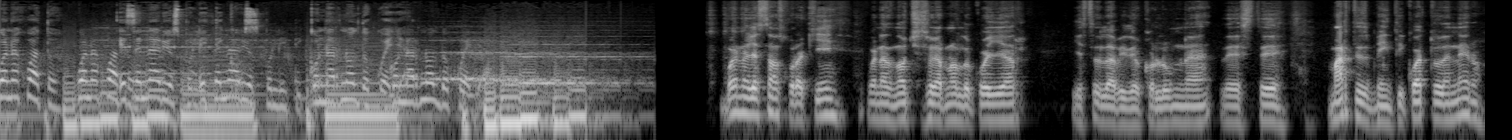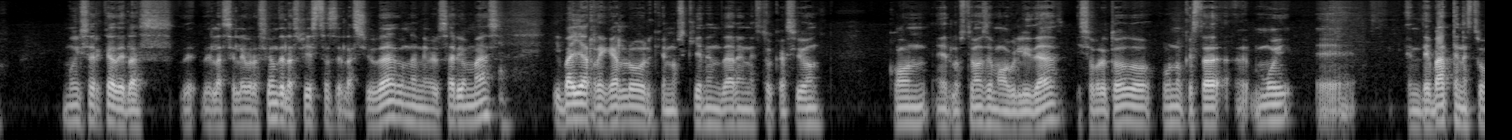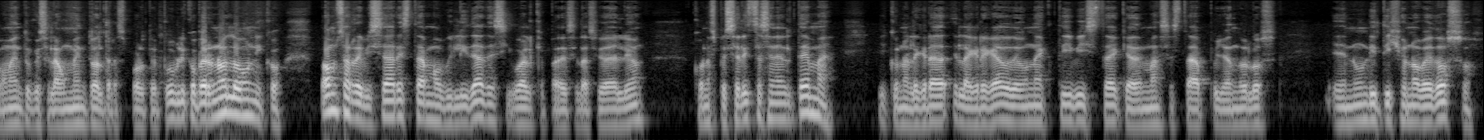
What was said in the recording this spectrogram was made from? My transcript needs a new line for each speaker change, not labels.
Guanajuato. Guanajuato. Escenarios políticos. Escenarios políticos. Con Arnoldo Cuellar. Con Arnoldo Cuellar.
Bueno, ya estamos por aquí. Buenas noches, soy Arnoldo Cuellar y esta es la videocolumna de este martes 24 de enero, muy cerca de, las, de, de la celebración de las fiestas de la ciudad, un aniversario más. Y vaya regalo el que nos quieren dar en esta ocasión con eh, los temas de movilidad y sobre todo uno que está eh, muy eh, en debate en este momento, que es el aumento al transporte público, pero no es lo único. Vamos a revisar esta movilidad desigual que padece la ciudad de León con especialistas en el tema y con el, agregado de un activista que además está apoyándolos en un litigio novedoso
